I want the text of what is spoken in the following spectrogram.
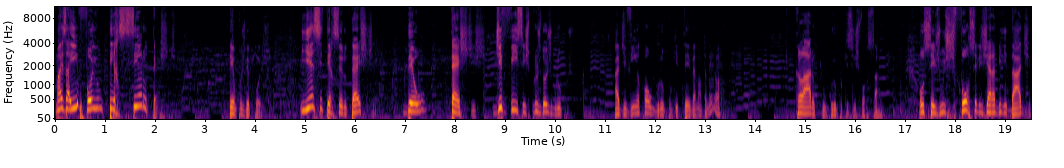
Mas aí foi um terceiro teste, tempos depois. E esse terceiro teste deu testes difíceis para os dois grupos. Adivinha qual grupo que teve a nota melhor? Claro que o grupo que se esforçava. Ou seja, o esforço ele gera habilidade.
